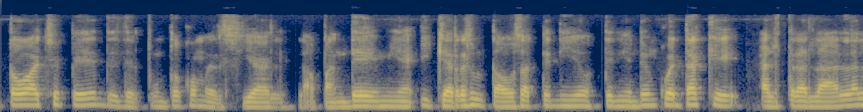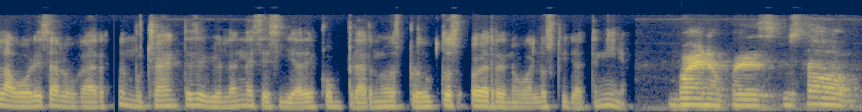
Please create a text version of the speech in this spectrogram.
afrontó HP desde el punto comercial la pandemia y qué resultados ha tenido, teniendo en cuenta que al trasladar las labores al hogar, pues mucha gente se vio la necesidad de comprar nuevos productos o de renovar los que ya tenía. Bueno, pues Gustavo,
